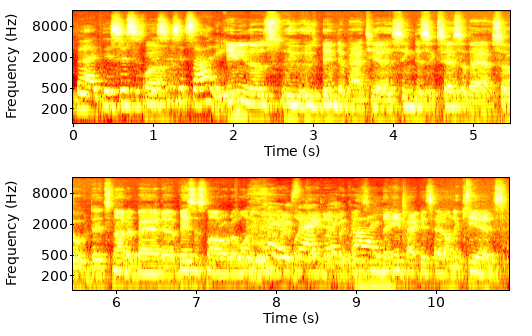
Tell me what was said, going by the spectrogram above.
But this is Well, this is exciting. Any of those who, who's been to Pattaya has seen the success of that, so it's not a bad uh, business model to want to replicate Exactly, it because right. the impact it's had on the kids.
